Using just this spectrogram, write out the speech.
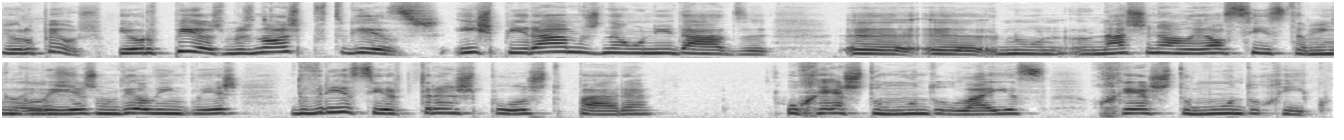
Europeus. Europeus, mas nós, portugueses, inspirámos na unidade, uh, uh, no National Health System inglês. inglês, modelo inglês, deveria ser transposto para o resto do mundo, leia-se, o resto do mundo rico.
